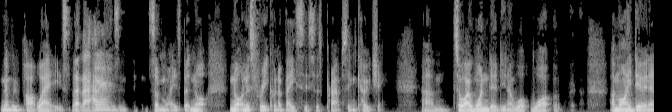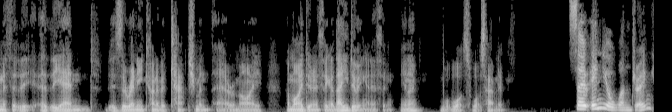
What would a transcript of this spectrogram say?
then we part ways. That that happens yeah. in some ways, but not not on as frequent a basis as perhaps in coaching. Um, so I wondered, you know, what what am I doing anything at the, at the end? Is there any kind of attachment there? Am I am I doing anything? Are they doing anything? You know, what, what's what's happening? So, in your wondering,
